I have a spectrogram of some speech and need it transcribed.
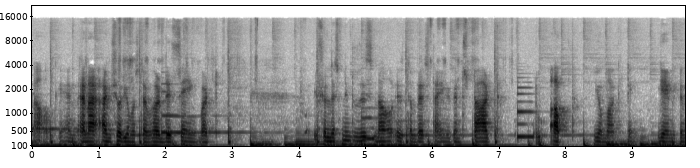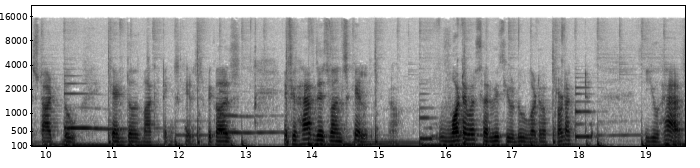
now okay? And, and I, i'm sure you must have heard this saying but if you're listening to this now is the best time you can start to up your marketing game you can start to get those marketing skills. Because if you have this one skill you know, whatever service you do whatever product you have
